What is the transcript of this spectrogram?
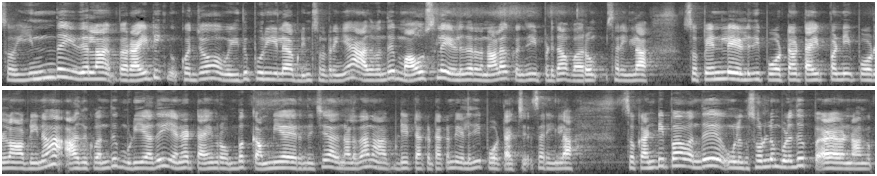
ஸோ இந்த இதெல்லாம் இப்போ ரைட்டிங் கொஞ்சம் இது புரியல அப்படின்னு சொல்கிறீங்க அது வந்து மவுஸில் எழுதுறதுனால கொஞ்சம் இப்படி தான் வரும். சரிங்களா? ஸோ பெனில் எழுதி போட்டோம் டைப் பண்ணி போடலாம் அப்படின்னா அதுக்கு வந்து முடியாது. ஏன்னா டைம் ரொம்ப கம்மியாக இருந்துச்சு. அதனால தான் நான் அப்படியே டக்கு டக்குன்னு எழுதி போட்டாச்சு. சரிங்களா? ஸோ கண்டிப்பாக வந்து உங்களுக்கு சொல்லும் பொழுது நாங்கள்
